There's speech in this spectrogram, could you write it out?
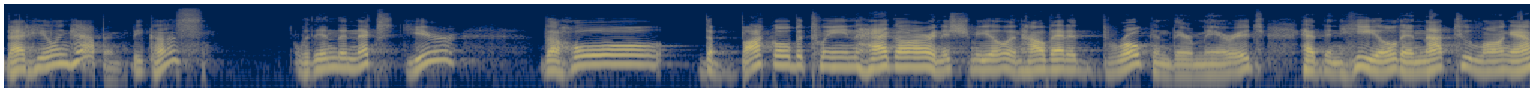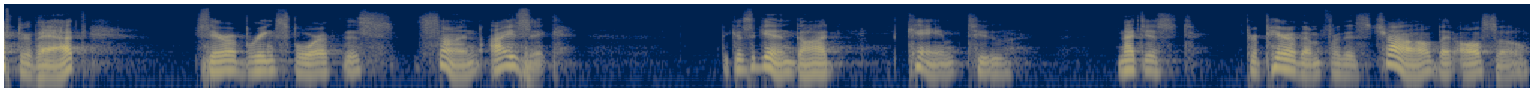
that healing happened because within the next year, the whole debacle between Hagar and Ishmael and how that had broken their marriage had been healed. And not too long after that, Sarah brings forth this son, Isaac. Because again, God came to not just prepare them for this child, but also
